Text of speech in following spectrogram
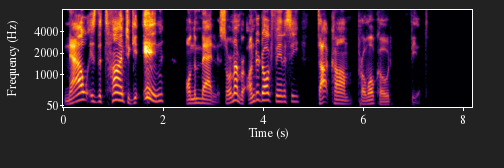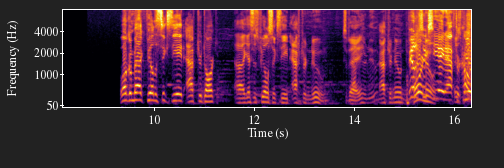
Now is the time to get in on the madness. So remember underdogfantasy.com promo code FIELD. Welcome back Field of 68 after dark. Uh, I guess it's Field of 68 afternoon today. Afternoon? Afternoon Field of before noon. 68 after It's Field of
